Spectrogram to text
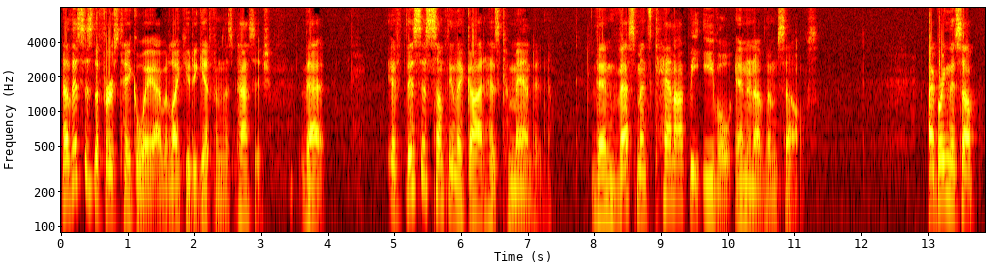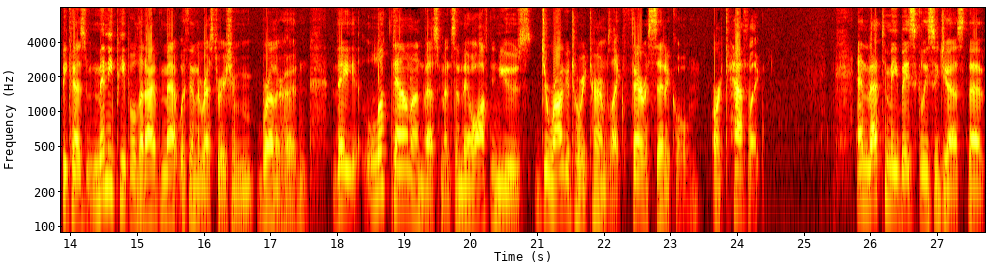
Now, this is the first takeaway I would like you to get from this passage that if this is something that God has commanded, then vestments cannot be evil in and of themselves. I bring this up because many people that I've met within the Restoration Brotherhood, they look down on vestments and they'll often use derogatory terms like pharisaical or Catholic. And that to me basically suggests that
